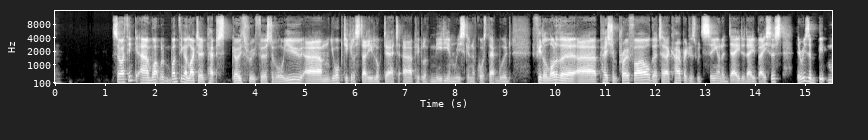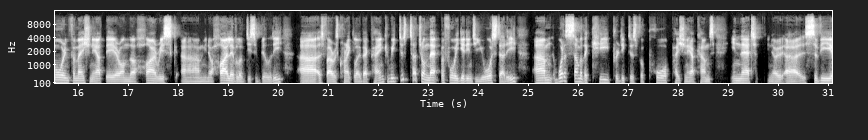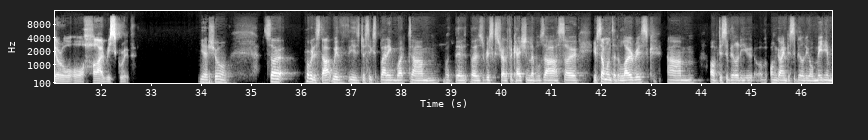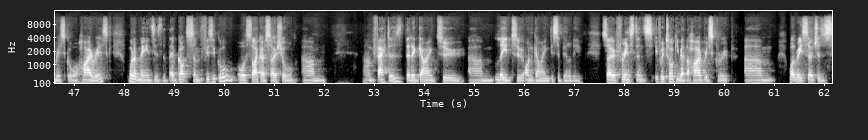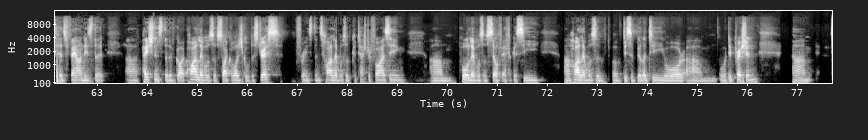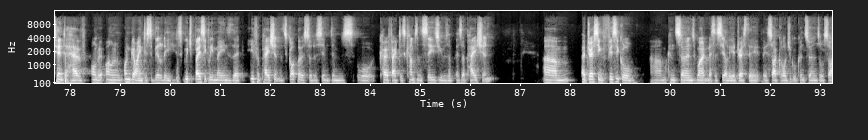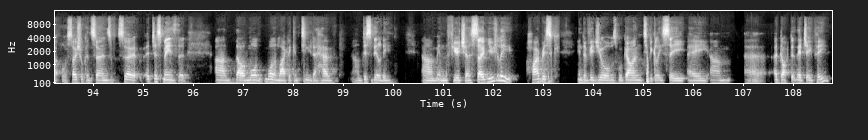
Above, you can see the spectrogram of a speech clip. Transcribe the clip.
so I think um, what, one thing I'd like to perhaps go through first of all, you um, your particular study looked at uh, people of medium risk, and of course that would fit a lot of the uh, patient profile that uh, chiropractors would see on a day-to-day basis. There is a bit more information out there on the high risk, um, you know, high level of disability uh, as far as chronic low back pain. Can we just touch on that before we get into your study? Um, what are some of the key predictors for poor patient outcomes in that you know uh, severe or, or high risk group? Yeah, sure. So probably to start with is just explaining what um, what the, those risk stratification levels are. So if someone's at a low risk um, of disability, of ongoing disability, or medium risk or high risk, what it means is that they've got some physical or psychosocial um, um, factors that are going to um, lead to ongoing disability. So, for instance, if we're talking about the high risk group, um, what researchers has found is that uh, patients that have got high levels of psychological distress, for instance, high levels of catastrophizing, um, poor levels of self-efficacy, uh, high levels of, of disability or um, or depression, um, tend to have on, on, ongoing disability, which basically means that if a patient that's got those sort of symptoms or cofactors comes and sees you as a, as a patient, um, addressing physical um, concerns won't necessarily address their, their psychological concerns or, or social concerns. So it just means that uh, they'll more, more than likely continue to have um, disability um, in the future. So usually high risk individuals will go and typically see a, um, uh, a doctor, their GP.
